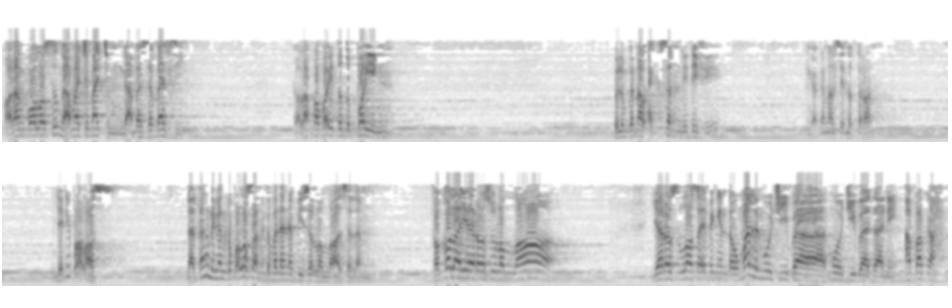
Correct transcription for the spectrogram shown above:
Orang polos itu nggak macem-macem, nggak basa-basi. Kalau apa-apa itu the point. Belum kenal action di TV, nggak kenal sinetron. Jadi polos. Datang dengan kepolosan kepada Nabi sallallahu alaihi wasallam. Faqala ya Rasulullah, Ya Rasulullah saya ingin tahu mal mujibah mujibatani. Apakah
